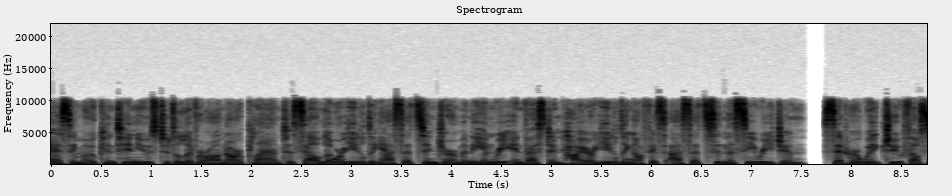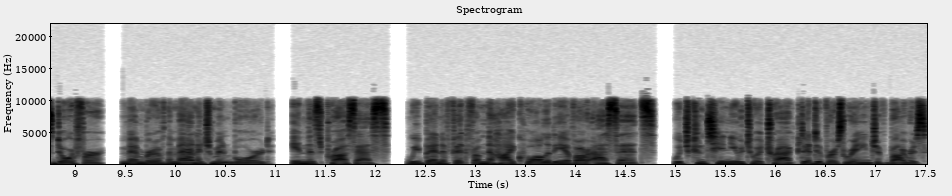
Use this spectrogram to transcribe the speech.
S IMMO continues to deliver on our plan to sell lower yielding assets in Germany and reinvest in higher yielding office assets in the C region, said Herwig Teufelsdorfer, member of the management board. In this process, we benefit from the high quality of our assets, which continue to attract a diverse range of buyers.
